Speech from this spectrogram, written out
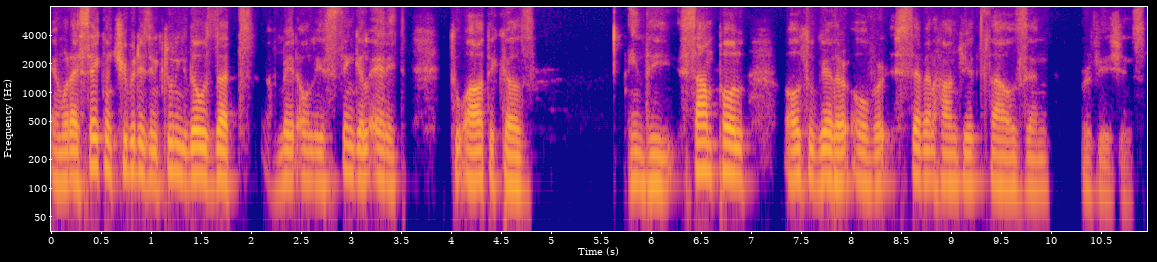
And when I say contributors, including those that have made only a single edit to articles in the sample, altogether over 700,000 revisions.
